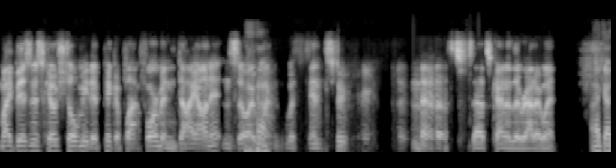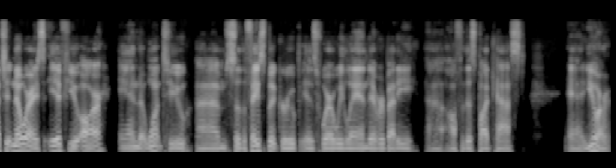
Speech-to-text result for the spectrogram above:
my business coach told me to pick a platform and die on it, and so I went with Instagram and that's that's kind of the route I went. I got you. No worries. If you are and want to, um, so the Facebook group is where we land everybody uh, off of this podcast. And you are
